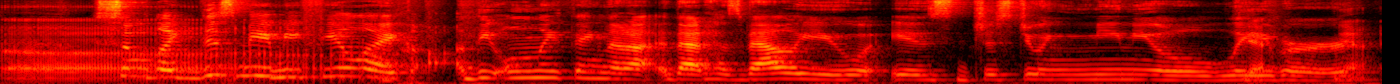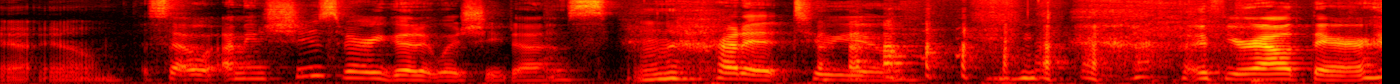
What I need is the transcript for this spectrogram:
So like this made me feel like the only thing that I, that has value is just doing menial labor. Yeah, yeah, yeah. So I mean, she's very good at what she does. Credit to you, if you're out there.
